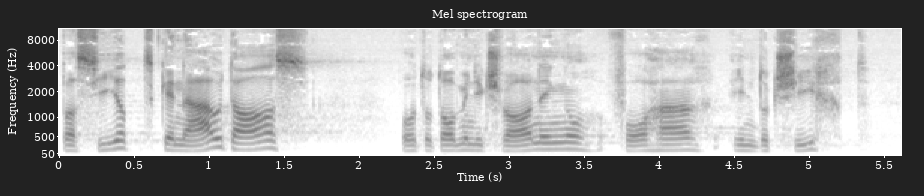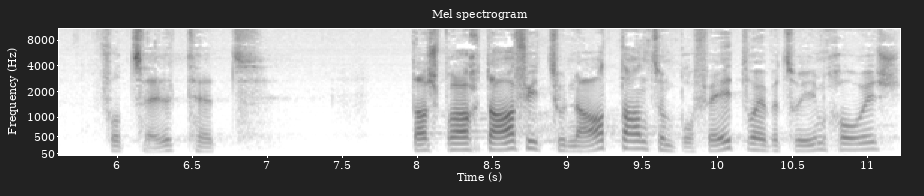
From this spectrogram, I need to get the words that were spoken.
passiert genau das, was der Dominik Schwaninger vorher in der Geschichte erzählt hat. Da sprach David zu Nathan, zum Prophet, wo eben zu ihm gekommen ist,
